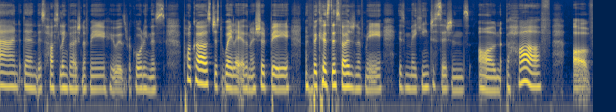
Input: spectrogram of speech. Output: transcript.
and then this hustling version of me who is recording this podcast just way later than I should be because this version of me is making decisions on behalf of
